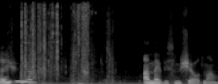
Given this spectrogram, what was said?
Hallelujah. And maybe some shield now.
